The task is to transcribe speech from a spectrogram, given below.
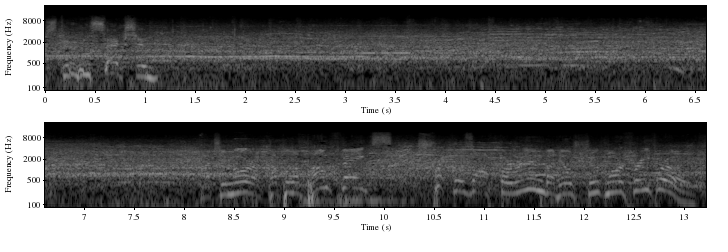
student section. Hachimura, a couple of pump fakes, trickles off the rim, but he'll shoot more free throws.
